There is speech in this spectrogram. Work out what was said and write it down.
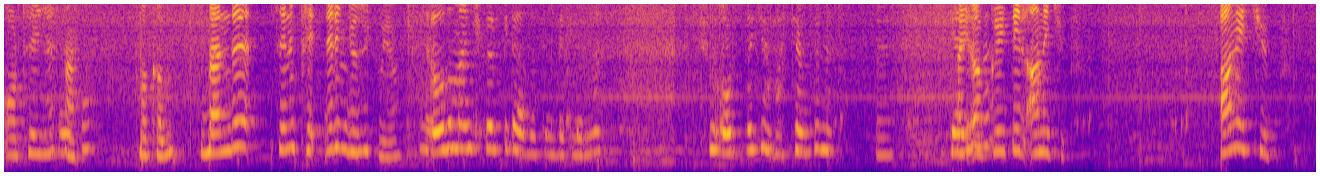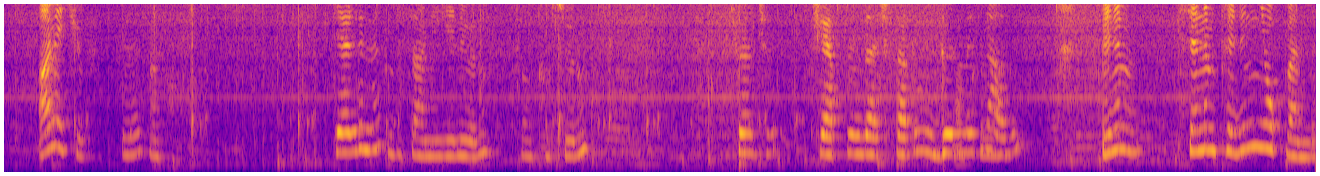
Ortaya gel. Orta. Bakalım. Bende senin petlerin gözükmüyor. E, o zaman çıkarıp bir daha takayım beklerimi. Şu ortadakine basacağım değil mi? Evet. Geldi Hayır mi? upgrade değil aneküp. Aneküp. Aneküp. Tamam. Geldi mi? Bir saniye geliyorum. Şu an kasıyorum. Şu an şey yaptım da çıkardım. Görünmesi lazım. Benim senin pedin yok bende.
